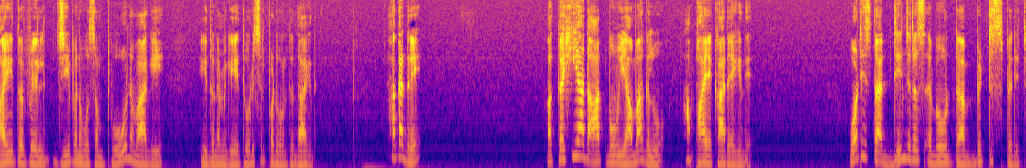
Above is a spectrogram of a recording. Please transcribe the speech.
ಐತೋಫೆಲ್ ಜೀವನವು ಸಂಪೂರ್ಣವಾಗಿ ಇದು ನಮಗೆ ತೋರಿಸಲ್ಪಡುವಂಥದ್ದಾಗಿದೆ. ಹಾಗಾದರೆ, ಆ ಕಹಿಯಾದ ಆತ್ಮವು ಯಾವಾಗಲೂ ಅಪಾಯಕಾರಿಯಾಗಿದೆ? What is the dangerous about the bitter spirit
